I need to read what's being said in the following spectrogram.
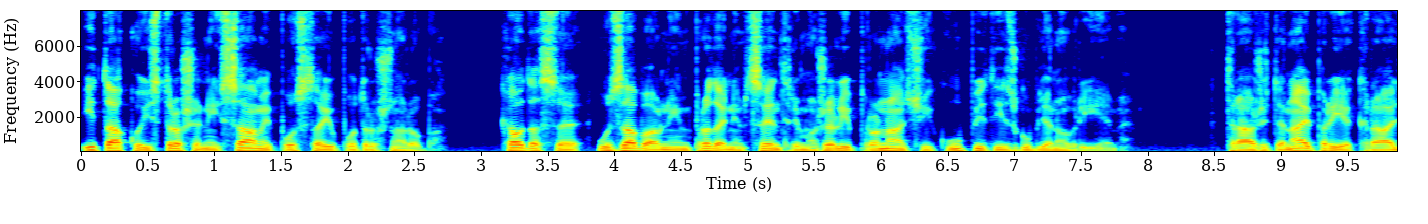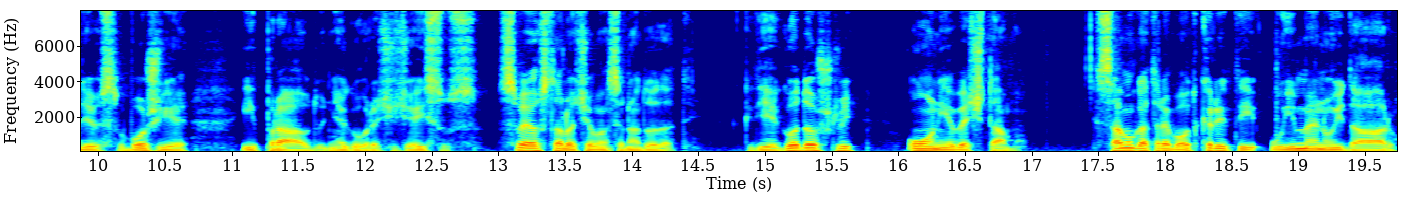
I tako istrošeni sami postaju potrošna roba. Kao da se u zabavnim prodajnim centrima želi pronaći i kupiti izgubljeno vrijeme. Tražite najprije kraljevstvo Božije i pravdu, njegov reći će Isus. Sve ostalo će vam se nadodati. Gdje god došli, on je već tamo. Samo ga treba otkriti u imenu i daru.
